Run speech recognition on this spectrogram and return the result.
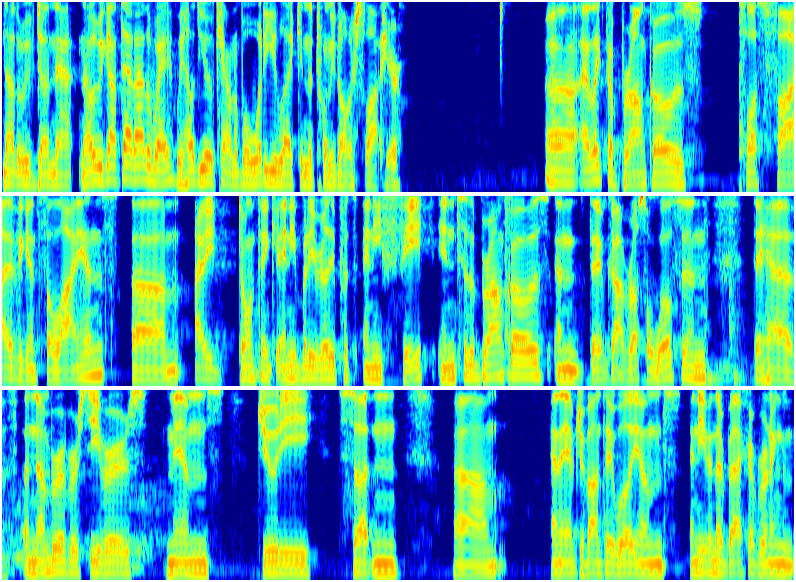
now that we've done that now that we got that out of the way we held you accountable what do you like in the $20 slot here Uh, I like the Broncos plus five against the Lions. Um, I don't think anybody really puts any faith into the Broncos, and they've got Russell Wilson. They have a number of receivers: Mims, Jeudy, Sutton, um, and they have Javonte Williams, and even their backup running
